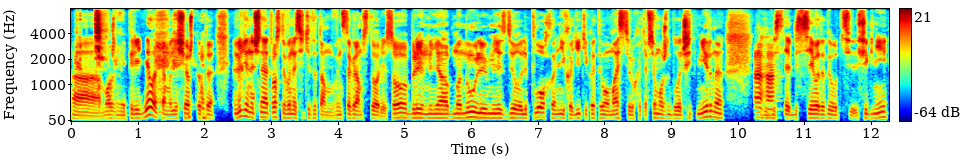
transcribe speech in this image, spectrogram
а, можно мне переделать там или еще что-то. Люди начинают просто выносить это там в Instagram Stories. О, блин, меня обманули, мне сделали плохо, не ходите к этому мастеру, хотя все можно было решить мирно, Ага. без, всей- без всей вот этой вот фигни. То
